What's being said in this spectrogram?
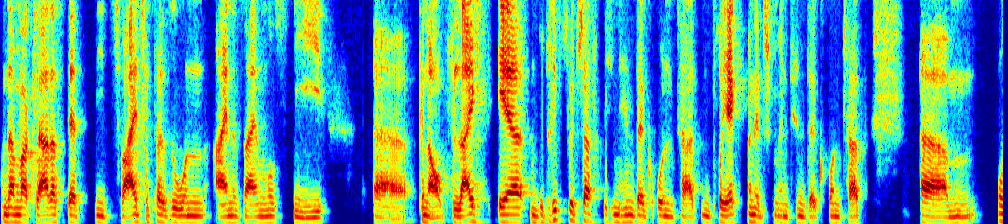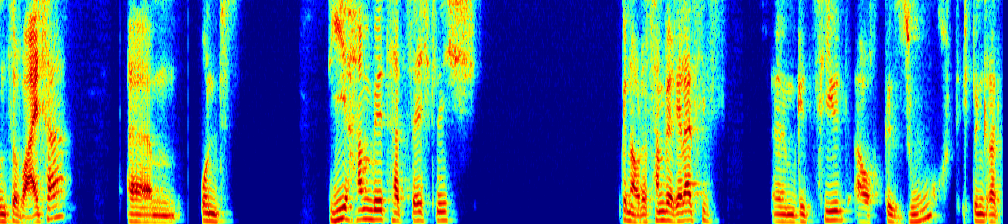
Und dann war klar, dass der, die zweite Person eine sein muss, die äh, genau vielleicht eher einen betriebswirtschaftlichen Hintergrund hat, einen Projektmanagement-Hintergrund hat ähm, und so weiter. Ähm, und die haben wir tatsächlich, genau, das haben wir relativ ähm, gezielt auch gesucht. Ich bin gerade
